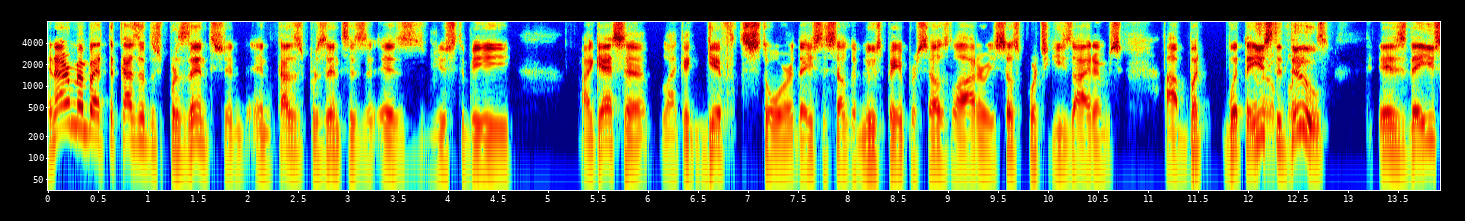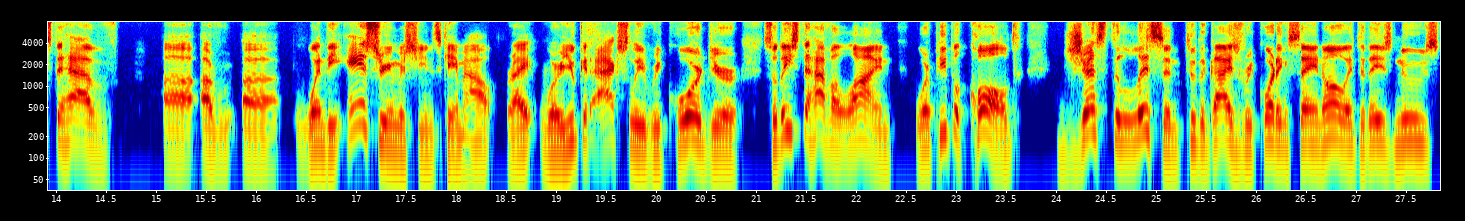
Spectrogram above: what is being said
And I remember at the Casa dos Presentes, and, and Casa dos Presentes is, is used to be, I guess, a like a gift store. They used to sell the newspaper, sells lottery, sells Portuguese items. Uh, but what they The used to little do is they used to have uh, a uh, when the answering machines came out, right, where you could actually record your. So they used to have a line where people called just to listen to the guys recording, saying, "Oh, in today's news,"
